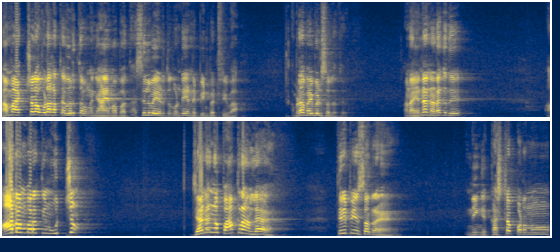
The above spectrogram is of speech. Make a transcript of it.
நம்ம ஆக்சுவலாக உலகத்தை வெறுத்தவங்க நியாயமாக பார்த்தா சிலுவை எடுத்துக்கொண்டு என்னை பின்பற்றி வா அப்படிதான் பைபிள் சொல்லுது. ஆனால் என்ன நடக்குது? ஆடம்பரத்தின் உச்சம் ஜனங்க பார்க்குறான்ல. திருப்பியும் சொல்கிறேன் நீங்கள் கஷ்டப்படணும்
